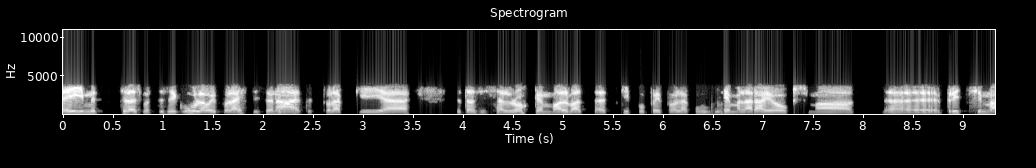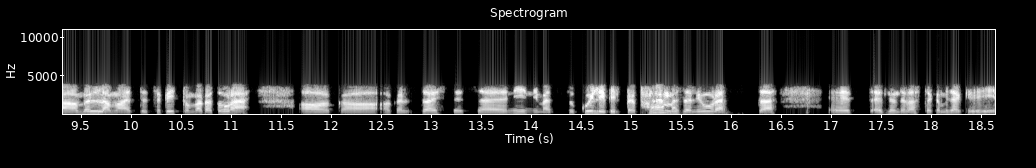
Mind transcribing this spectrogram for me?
ei, selles mõttes ei kuula võib-olla hästi sõna, et, et tulebki äh, seda siis seal rohkem valvata, et kipub võib-olla kuhugi eemale ära jooksma äh,, pritsima, möllama, et, et see kõik on väga tore. aga, aga tõesti, et see niinimetatud kullipilk peab olema seal juures, et, et nende lastega midagi ei,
